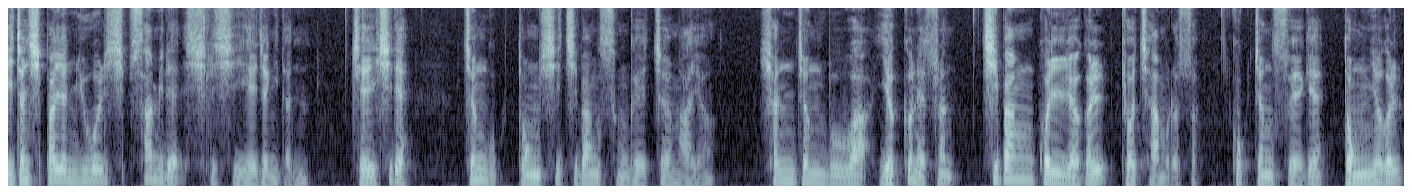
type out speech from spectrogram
2018년 6월 13일에 실시 예정이던 제7회 전국 동시 지방선거에 점하여 현 정부와 여권에서는 지방 권력을 교체함으로써 국정수에게 동력을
